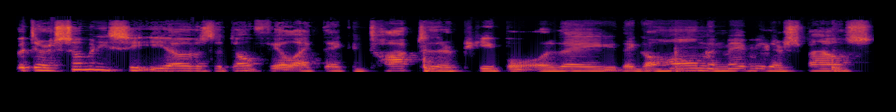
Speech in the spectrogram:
But there are so many CEOs that don't feel like they can talk to their people or they, they go home and maybe their spouse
